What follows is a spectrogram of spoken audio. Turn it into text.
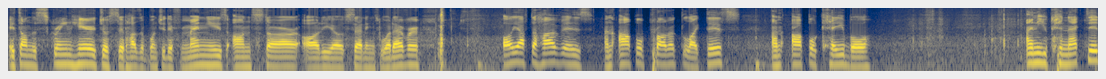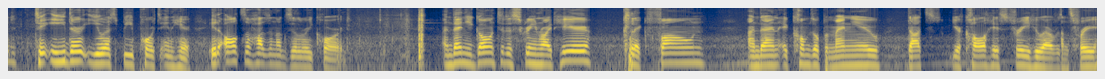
it's on the screen here, just it has a bunch of different menus, OnStar, audio, settings, whatever. All you have to have is an Apple product like this, an Apple cable, and you connect it to either USB port in here. It also has an auxiliary cord. and then you go into the screen right here click phone and then it comes up a menu that's your call history whoever's free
